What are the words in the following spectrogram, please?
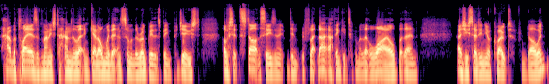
how the players have managed to handle it and get on with it, and some of the rugby that's been produced. Obviously, at the start of the season, it didn't reflect that. I think it took them a little while, but then, as you said in your quote from Darwin,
